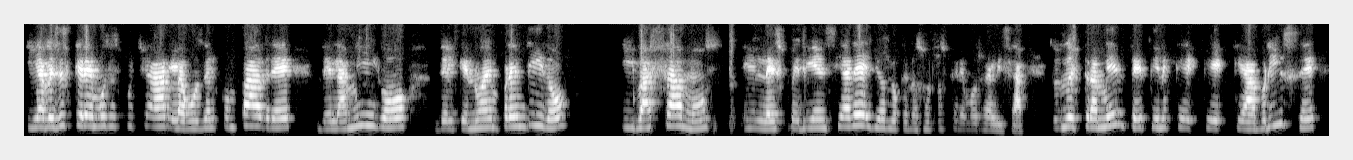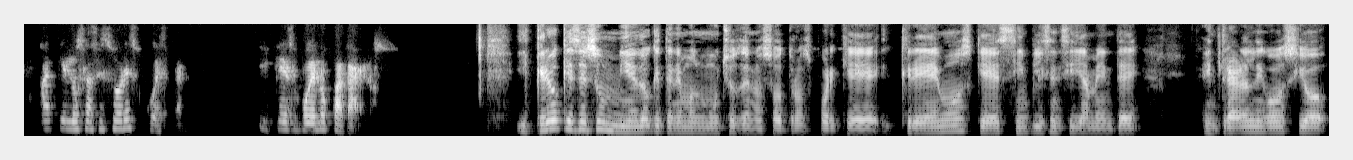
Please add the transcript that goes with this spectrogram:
Y a veces queremos escuchar la voz del compadre, del amigo, del que no ha emprendido, y basamos en la experiencia de ellos lo que nosotros queremos realizar. Entonces, nuestra mente tiene que, que abrirse a que los asesores cuestan y que es bueno pagarlos. Y creo que ese es un miedo que tenemos muchos de nosotros, porque creemos que es simple y sencillamente entrar al negocio,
